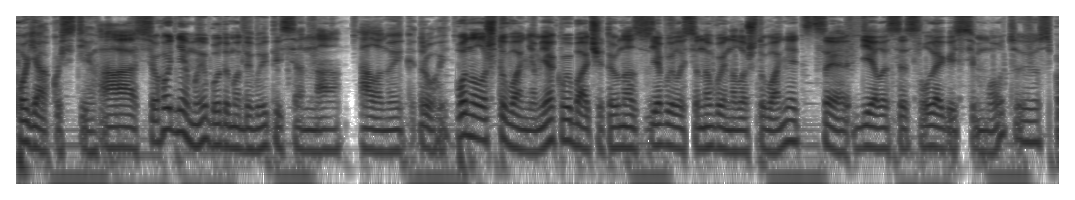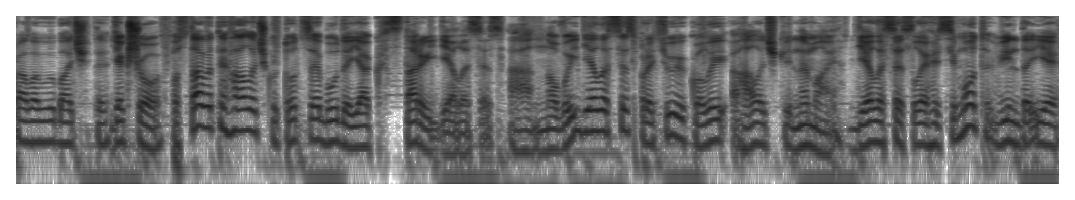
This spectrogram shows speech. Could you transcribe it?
по якості. А сьогодні ми будемо дивитися на Alan Wake 2. По налаштуванням, як ви бачите, у нас з'явилося нове налаштування. Це DLSS Legacy Mode, е, справа ви бачите. Якщо поставити галочку, то це буде як старий DLSS. А новий DLSS працює, коли галочки немає. DLSS Legacy Mode він дає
